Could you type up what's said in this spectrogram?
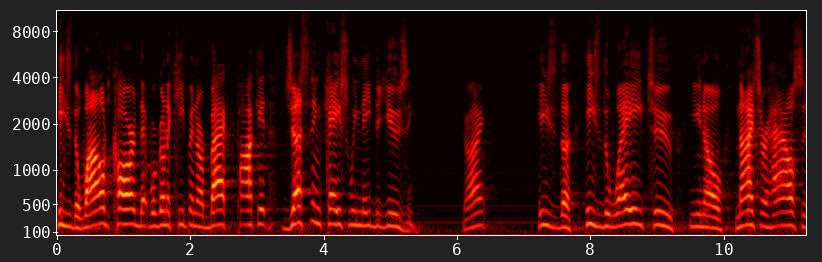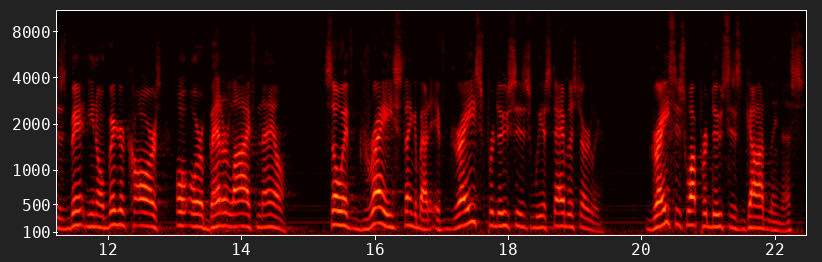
He's the wild card that we're going to keep in our back pocket just in case we need to use him. Right? He's the, he's the way to, you know, nicer houses, you know, bigger cars, or, or a better life now. So if grace, think about it, if grace produces, we established earlier, grace is what produces godliness.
